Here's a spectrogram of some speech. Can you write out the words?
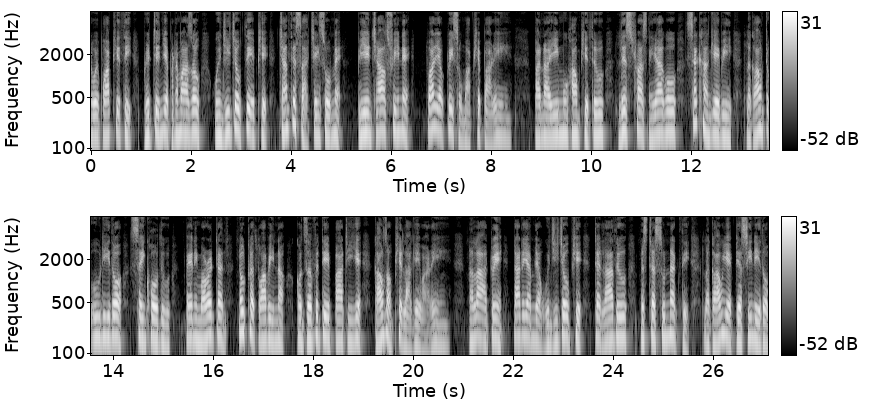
နွယ်ဖွားဖြစ်သည့် Britain ရဲ့ပထမဆုံးဝန်ကြီးချုပ်သစ်အဖြစ်ကျန်းသစ္စာကျိန်ဆိုမဲ့ဘီယင်ချားလ်ထရီနဲ့တွားရောက်တွေ့ဆုံမှာဖြစ်ပါတယ်။ဘာနာယီမူဟောင်းဖြစ်သူ Liz Truss နေရာကိုဆက်ခံခဲ့ပြီး၎င်းတူဒီသောစိန်ခေါ်သူ Penny Mordaunt နှုတ်ထွက်သွားပြီးနောက် Conservative Party ရဲ့ခေါင်းဆောင်ဖြစ်လာခဲ့ပါတယ်။ နလအတွင်းတာရရမြောက်ဝင်ကြီးချုပ်ဖြစ်တက်လာသူမစ္စတာဆူနက်သည်၎င်းရဲ့ပျက်စီးနေသော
